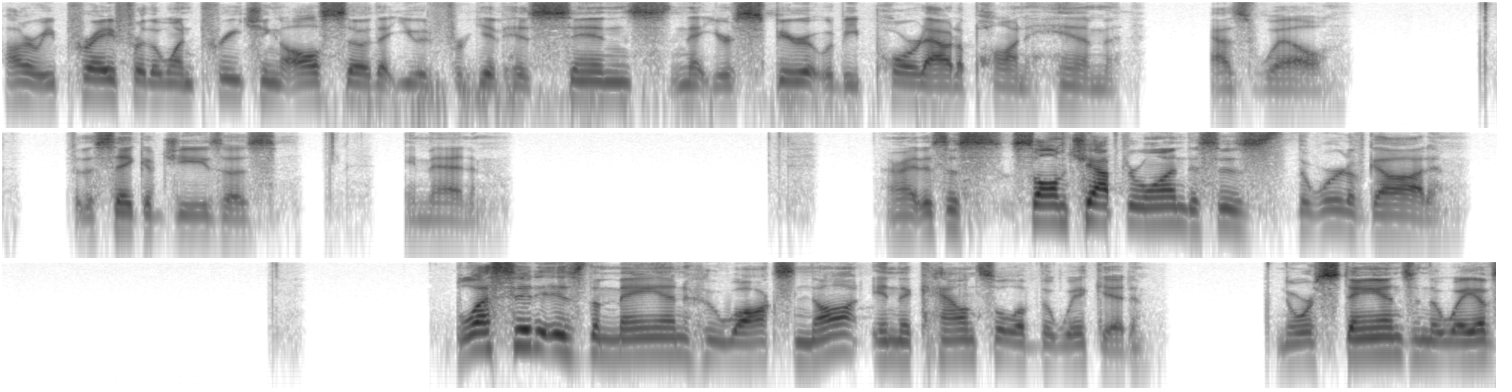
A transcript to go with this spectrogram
Father, we pray for the one preaching also that you would forgive his sins and that your spirit would be poured out upon him as well. For the sake of Jesus, amen. All right, this is Psalm chapter 1. This is the word of God. Blessed is the man who walks not in the counsel of the wicked, nor stands in the way of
